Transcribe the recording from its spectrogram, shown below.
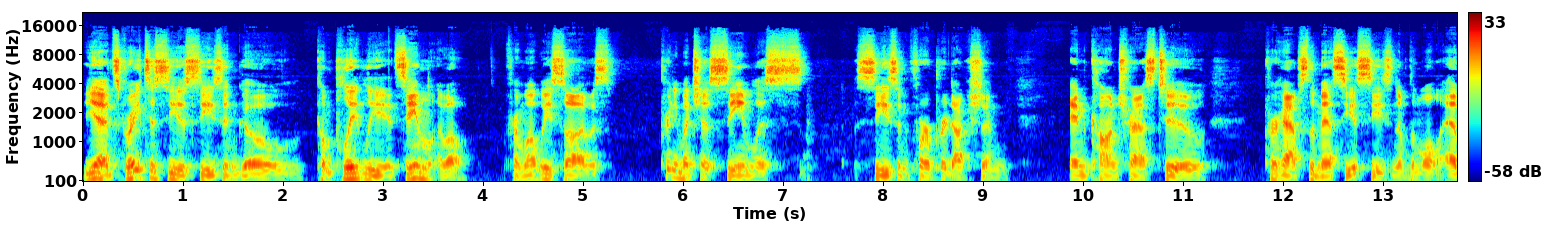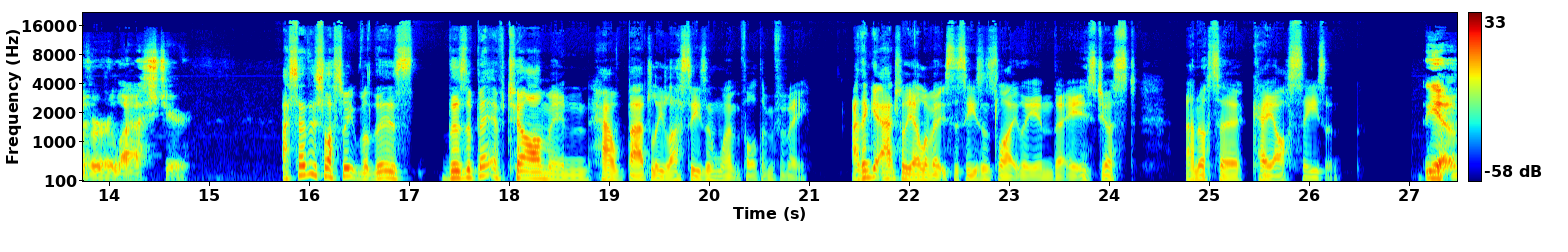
Yeah, it's great to see a season go completely. It seemed well from what we saw, it was pretty much a seamless season for production, in contrast to perhaps the messiest season of them all ever last year. I said this last week, but there's there's a bit of charm in how badly last season went for them for me. I think it actually elevates the season slightly in that it is just an utter chaos season. Yeah,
